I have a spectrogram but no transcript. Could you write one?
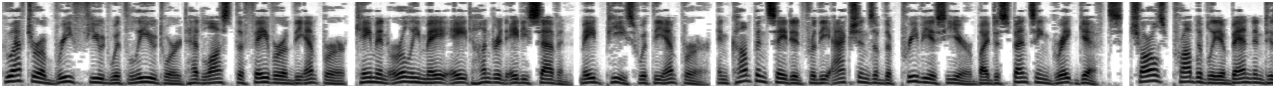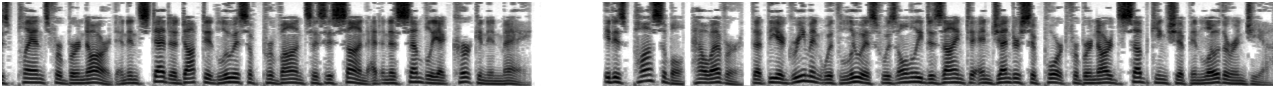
who after a brief feud with Liutward had lost the favour of the emperor, came in early May 887, made peace with the emperor, and compensated for the actions of the previous year by dispensing great gifts. Charles probably abandoned his plans for Bernard and instead adopted Louis of Provence as his son at an assembly at Kirchen in May. It is possible, however, that the agreement with Louis was only designed to engender support for Bernard's subkingship in Lotharingia.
